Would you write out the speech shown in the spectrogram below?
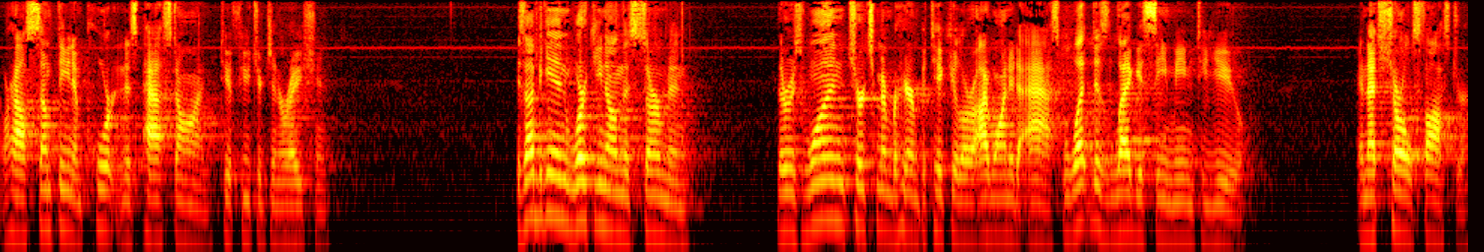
or how something important is passed on to a future generation. As I began working on this sermon, there was one church member here in particular I wanted to ask, What does legacy mean to you? And that's Charles Foster.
